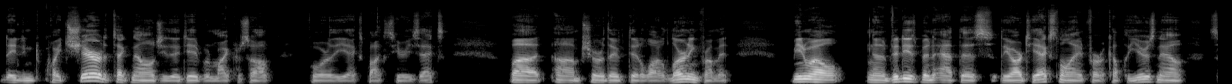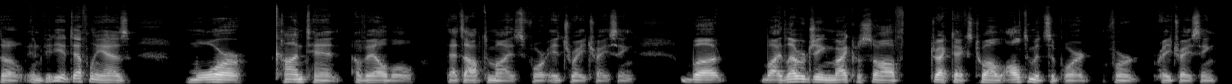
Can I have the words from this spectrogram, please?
they didn't quite share the technology they did with Microsoft for the Xbox Series X, but I'm sure they've did a lot of learning from it. Meanwhile, NVIDIA's been at this, the RTX line, for a couple of years now. So NVIDIA definitely has more content available that's optimized for its ray tracing. But by leveraging Microsoft DirectX 12 Ultimate support for ray tracing,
